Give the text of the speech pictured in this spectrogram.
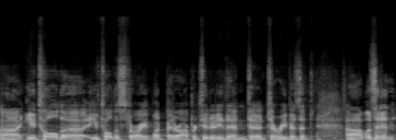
uh, you told uh, you told the story. What better opportunity than to, to revisit? Uh, was it in,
